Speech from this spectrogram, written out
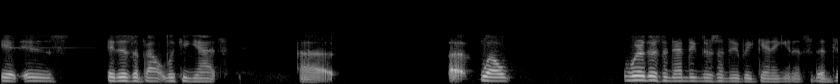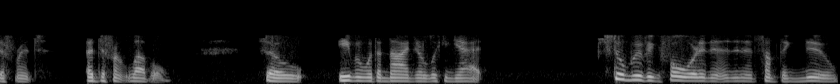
it is it is about looking at uh, uh well where there's an ending there's a new beginning and it's at a different a different level. So even with a nine you're looking at still moving forward and, and it's something new.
